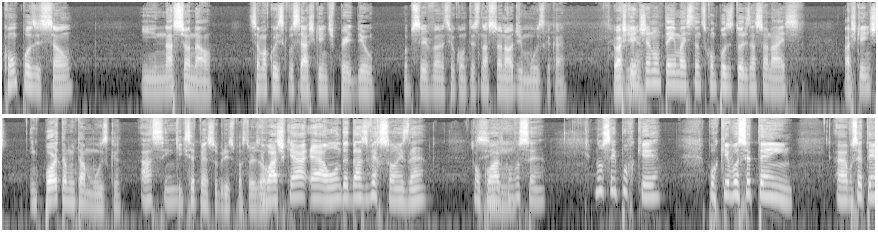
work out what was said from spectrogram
Composição e nacional. Isso é uma coisa que você acha que a gente perdeu, observando assim, o contexto nacional de música, cara. Eu acho que a gente já não tem mais tantos compositores nacionais. Acho que a gente importa muita música. Ah, sim. O que, que você pensa sobre isso, pastorzão? Eu acho que é a, é a onda das versões, né? Concordo Sim. com você. Não sei por quê. Porque você tem, ah, você tem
